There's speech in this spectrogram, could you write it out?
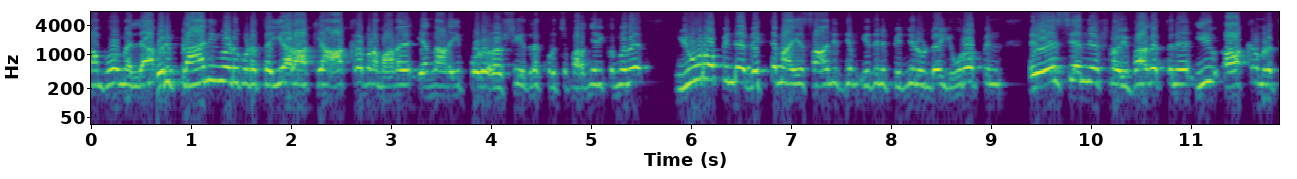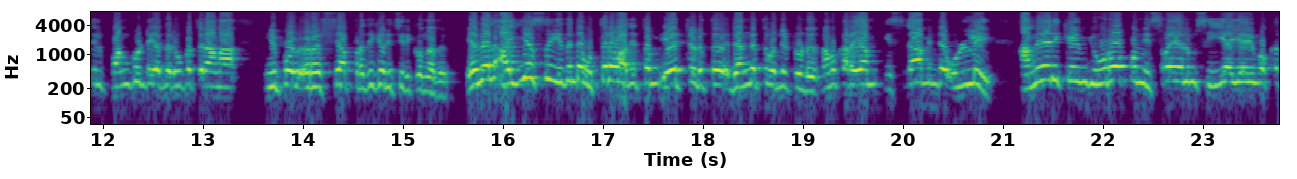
സംഭവമല്ല ഒരു പ്ലാനിങ്ങോട് കൂടെ തയ്യാറാക്കിയ ആക്രമണമാണ് എന്നാണ് ഇപ്പോൾ റഷ്യ ഇതിനെക്കുറിച്ച് പറഞ്ഞിരിക്കുന്നത്. യൂറോപ്പിന്റെ വ്യക്തമായ സാന്നിധ്യം ഇതിന് പിന്നിലുണ്ട്. യൂറോപ്യൻ രഹസ്യാന്വേഷണ വിഭാഗത്തിന് ഈ ആക്രമണത്തിൽ പങ്കുണ്ട് എന്ന രൂപത്തിലാണ് ഇപ്പോൾ റഷ്യ പ്രതികരിച്ചിരിക്കുന്നത്. എന്നാൽ ഐ എസ് ഇതിന്റെ ഉത്തരവാദിത്തം ഏറ്റെടുത്ത് രംഗത്ത് വന്നിട്ടുണ്ട്. നമുക്കറിയാം ഇസ്ലാമിന്റെ ഉള്ളിൽ അമേരിക്കയും യൂറോപ്പും ഇസ്രയേലും സി ഐ എയും ഒക്കെ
